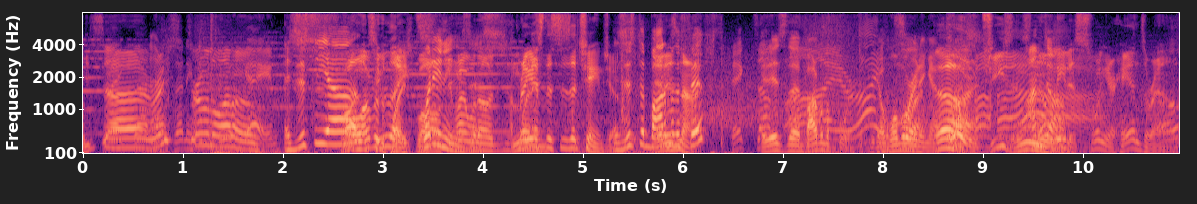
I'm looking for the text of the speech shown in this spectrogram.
He's uh, Ray's throwing a lot of Is this the all uh? over the place. late. What inning is this? I'm gonna guess this is a changeup. Is this the bottom of the not. fifth? It is the bottom of the fourth. We got one more inning after. Oh. Jesus! I'm You done. need to swing your hands around.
